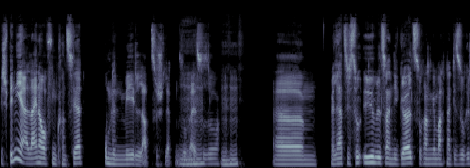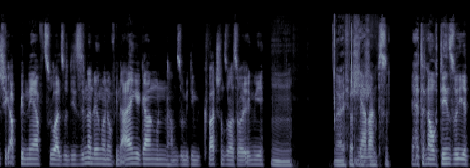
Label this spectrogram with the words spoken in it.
ich bin hier alleine auf dem Konzert, um einen Mädel abzuschleppen, so, Mhm. weißt du so. Mhm. Ähm, weil er hat sich so übelst an die Girls so rangemacht und hat die so richtig abgenervt, so, also die sind dann irgendwann auf ihn eingegangen und haben so mit ihm gequatscht und sowas, aber irgendwie, Mhm. Ja, ich verstehe. ja, war ein bisschen, er hat dann auch denen so ihr,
